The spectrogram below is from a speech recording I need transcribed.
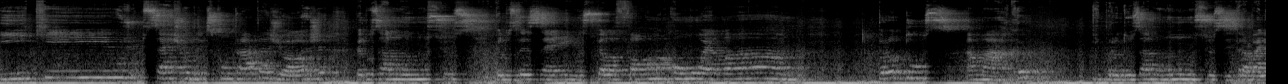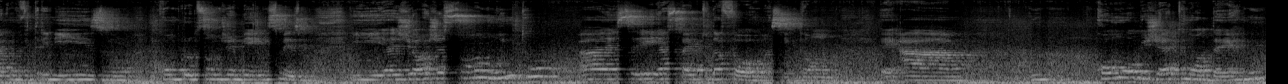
e que o Sérgio Rodrigues contrata a Georgia pelos anúncios, pelos desenhos, pela forma como ela produz a marca produz anúncios e trabalha com vitrinismo com produção de ambientes mesmo. E a Georgia soma muito a esse aspecto da forma, assim, então é, a, como objeto moderno,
